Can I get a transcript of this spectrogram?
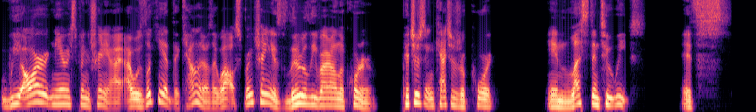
we are nearing spring training. I, I, was looking at the calendar. I was like, wow, spring training is literally right around the corner. Pitchers and catchers report in less than two weeks. It's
